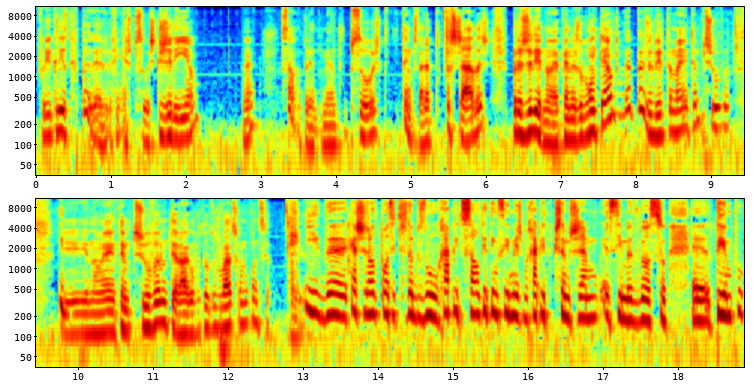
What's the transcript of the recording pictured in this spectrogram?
foi a crise. Enfim, as pessoas que geriam é? São, aparentemente, pessoas que têm que estar apetrechadas para gerir, não é apenas do bom tempo, é para gerir também em tempo de chuva. E, e não é em tempo de chuva meter água para todos os lados, como aconteceu. Obrigado. E da Caixa Geral de Depósitos damos um rápido salto e tem que ser mesmo rápido porque estamos já acima do nosso uh, tempo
